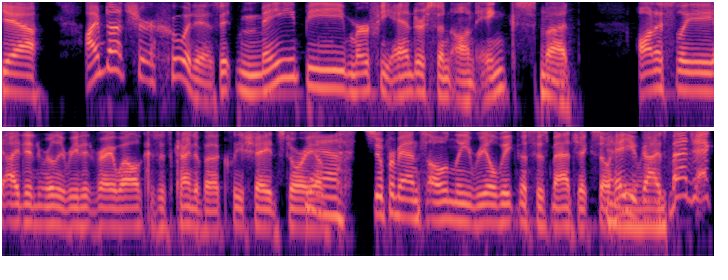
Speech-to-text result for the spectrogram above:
Yeah. I'm not sure who it is. It may be Murphy Anderson on inks, Hmm. but honestly, I didn't really read it very well because it's kind of a cliched story Yeah, of Superman's only real weakness is magic. So, And hey, you guys, magic!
